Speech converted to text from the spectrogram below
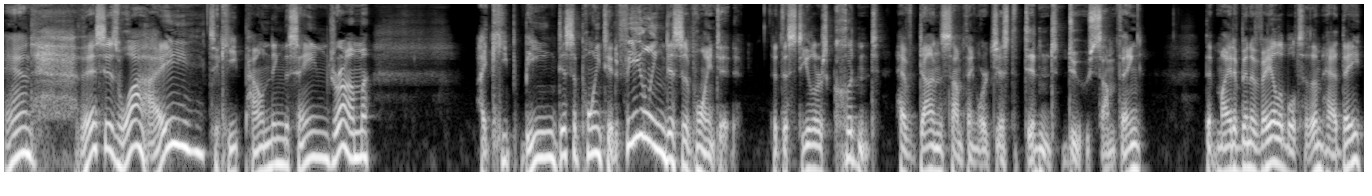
And this is why, to keep pounding the same drum, I keep being disappointed, feeling disappointed that the Steelers couldn't have done something or just didn't do something that might have been available to them had they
